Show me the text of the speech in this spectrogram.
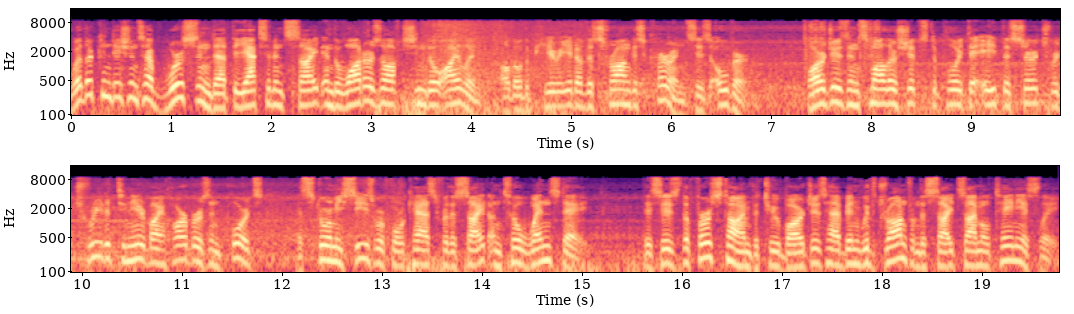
Weather conditions have worsened at the accident site in the waters off Jindo Island, although the period of the strongest currents is over. Barges and smaller ships deployed to aid the search retreated to nearby harbors and ports as stormy seas were forecast for the site until Wednesday. This is the first time the two barges have been withdrawn from the site simultaneously.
